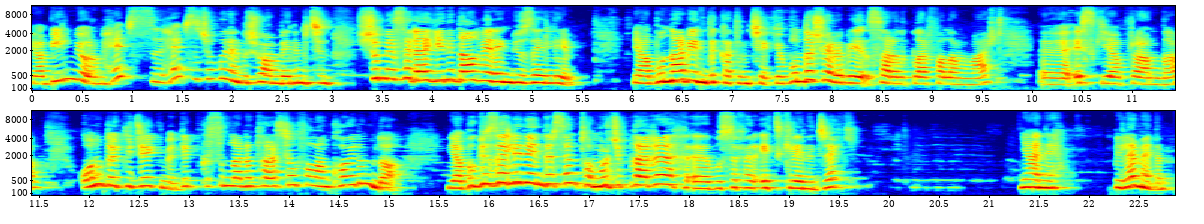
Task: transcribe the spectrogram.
Ya bilmiyorum. Hepsi hepsi çok önemli şu an benim için. Şu mesela yeni dal veren güzelliğim. Ya bunlar benim dikkatimi çekiyor. Bunda şöyle bir sarılıklar falan var. Ee, eski yaprağında. Onu dökecek mi? Dip kısımlarına tarçın falan koydum da. Ya bu güzelliği de indirsem tomurcukları e, bu sefer etkilenecek. Yani bilemedim.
